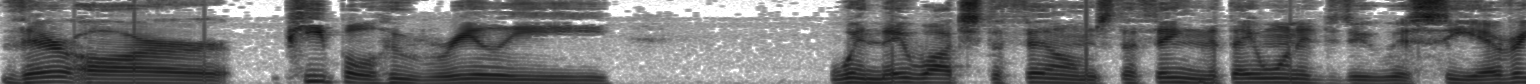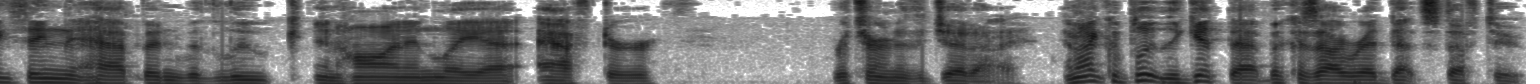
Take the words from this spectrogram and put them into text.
there are people who really when they watched the films, the thing that they wanted to do was see everything that happened with Luke and Han and Leia after Return of the Jedi. And I completely get that because I read that stuff too.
